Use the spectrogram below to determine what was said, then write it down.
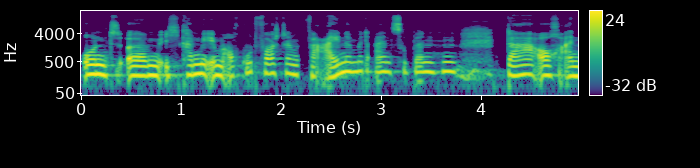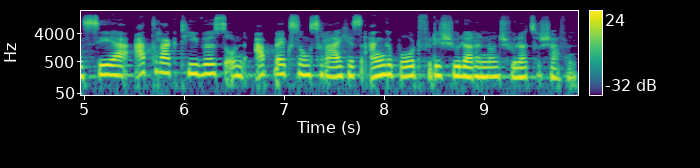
Und ähm, ich kann mir eben auch gut vorstellen, Vereine mit einzubinden, da auch ein sehr attraktives und abwechslungsreiches Angebot für die Schülerinnen und Schüler zu schaffen.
